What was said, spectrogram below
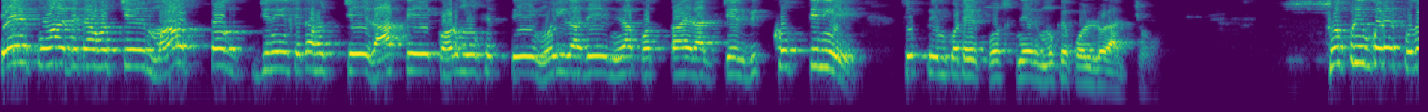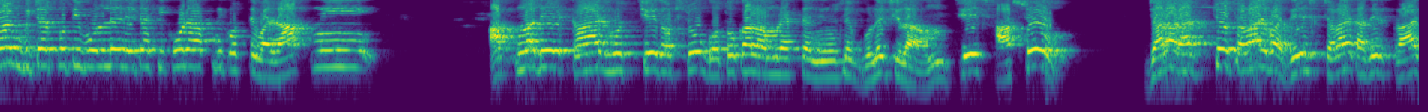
এরপর যেটা হচ্ছে মারাত্মক জিনিস, সেটা হচ্ছে রাতে কর্মক্ষেত্রে মহিলাদের নিরাপত্তায় রাজ্যের বিক্ষোভটি নিয়ে সুপ্রিম কোর্টের প্রশ্নের মুখে পড়ল রাজ্য। সুপ্রিম কোর্টের প্রধান বিচারপতি বললেন, এটা কি করে আপনি করতে পারেন? আপনি, আপনাদের কাজ হচ্ছে, দর্শক, গতকাল আমরা একটা নিউজে বলেছিলাম যে শাসক যারা রাজ্য চালায় বা দেশ চালায়, তাদের কাজ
